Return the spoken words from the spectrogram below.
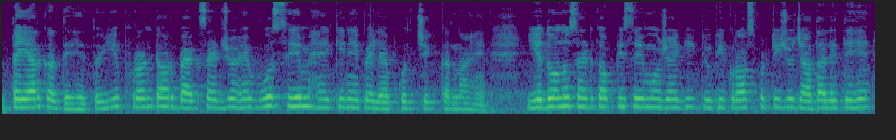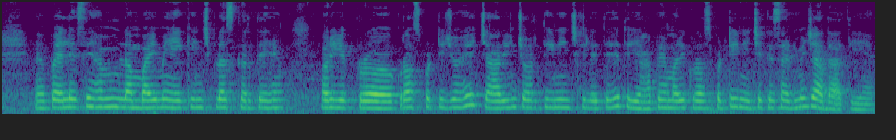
तैयार करते हैं। तो ये फ्रंट और बैक साइड जो है, वो सेम है कि नहीं पहले आपको चेक करना है। ये दोनों साइड तो आपकी सेम हो जाएगी, क्योंकि क्रॉस पट्टी जो ज़्यादा लेते हैं पहले से हम लंबाई में एक इंच प्लस करते हैं, और ये क्रॉस पट्टी जो है चार इंच और तीन इंच की लेते हैं तो यहाँ पर हमारी क्रॉस पट्टी नीचे के साइड में ज़्यादा आती है।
